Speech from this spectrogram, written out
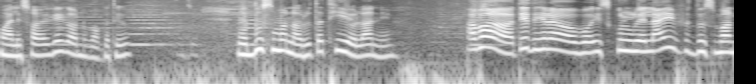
उहाँले सहयोगै गर्नुभएको थियो। दुश्मनहरू त थिए होला नि। अब त्यतिखेर अब स्कुलले लाइफ दुश्मन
